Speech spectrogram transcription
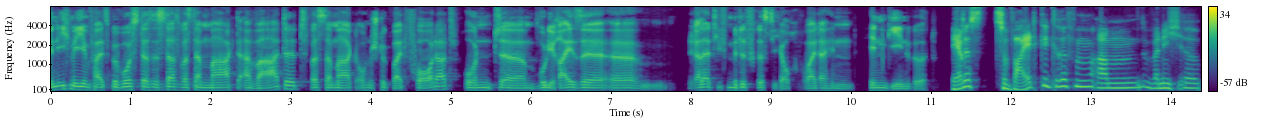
bin ich mir jedenfalls bewusst, das ist das, was der Markt erwartet, was der Markt auch ein Stück weit fordert und äh, wo die Reise äh, relativ mittelfristig auch weiterhin hingehen wird. Wäre es zu weit gegriffen, ähm, wenn ich äh,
